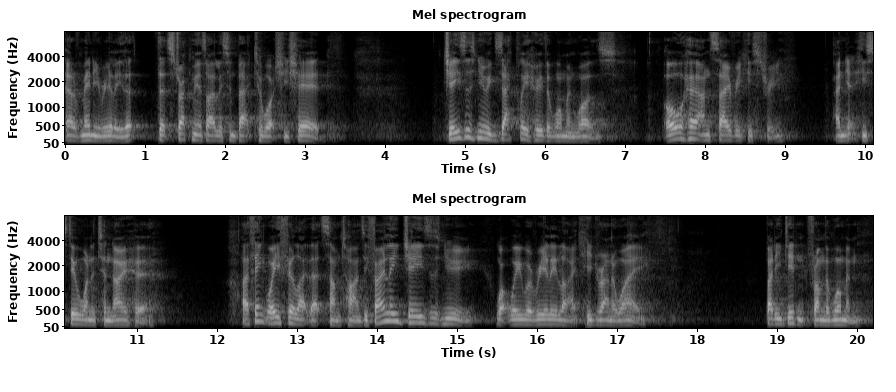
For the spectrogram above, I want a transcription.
out of many, really, that, that struck me as I listened back to what she shared. Jesus knew exactly who the woman was, all her unsavoury history, and yet he still wanted to know her. I think we feel like that sometimes. If only Jesus knew what we were really like, he'd run away. But he didn't from the woman,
